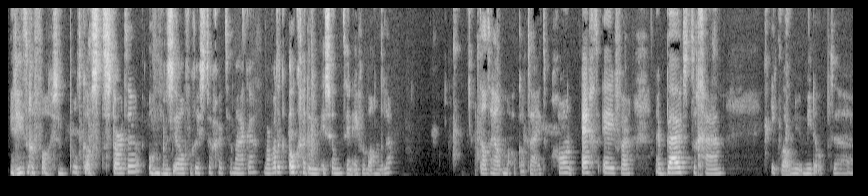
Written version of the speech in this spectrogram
In ieder geval is een podcast starten om mezelf rustiger te maken. Maar wat ik ook ga doen, is zo meteen even wandelen. Dat helpt me ook altijd. Om gewoon echt even naar buiten te gaan ik woon nu midden op de,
